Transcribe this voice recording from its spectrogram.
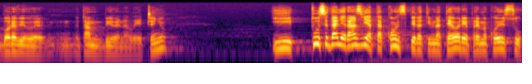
boravio je, tamo bio je na lečenju, i tu se dalje razvija ta konspirativna teorija prema kojoj su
